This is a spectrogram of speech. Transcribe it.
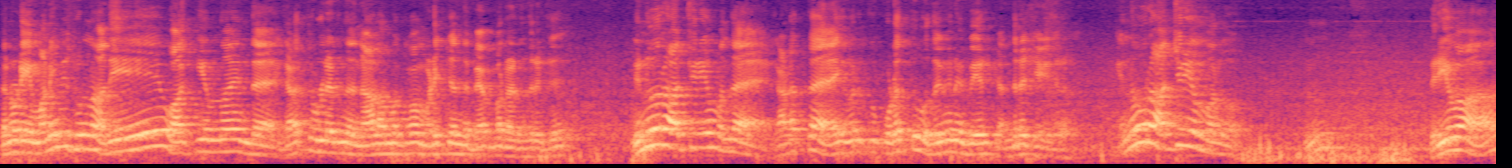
தன்னுடைய மனைவி சொன்ன அதே வாக்கியம் தான் இந்த கடத்துள்ள இருந்த நாலாம் பக்கமாக மடித்த அந்த பேப்பரில் இருந்திருக்கு. இன்னொரு ஆச்சரியம் அந்த கடத்தை இவருக்கு கொடுத்து உதவின பேர் சந்திரசேகரன். இன்னொரு ஆச்சரியம் பாருங்க. ம்? பெரியவா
